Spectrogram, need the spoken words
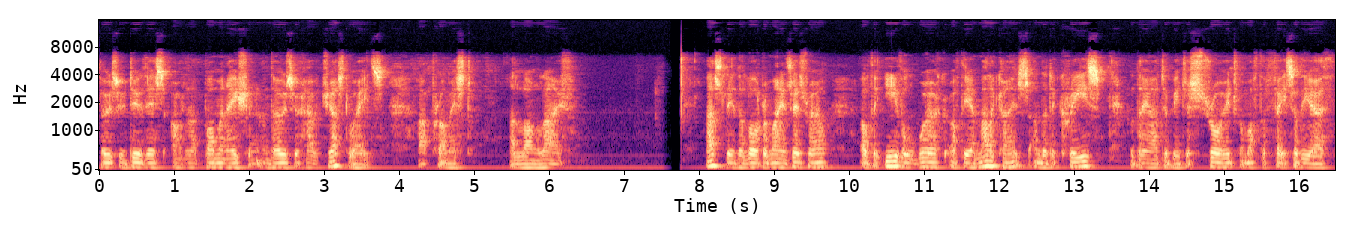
Those who do this are an abomination, and those who have just weights are promised a long life. Lastly, the Lord reminds Israel of the evil work of the Amalekites and the decrees that they are to be destroyed from off the face of the earth,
